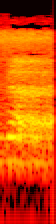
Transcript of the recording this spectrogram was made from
Is that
